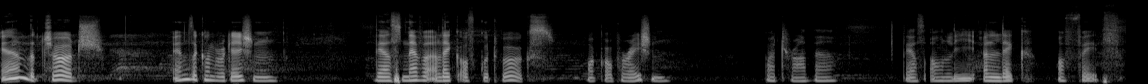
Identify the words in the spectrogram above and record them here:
in the church, in the congregation, there's never a lack of good works or cooperation, but rather there's only a lack of faith.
